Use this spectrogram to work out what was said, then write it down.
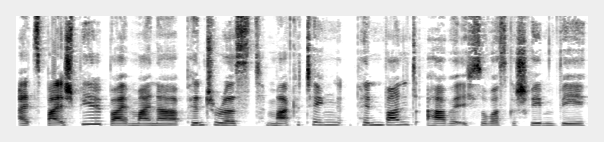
Als Beispiel bei meiner Pinterest Marketing Pinwand habe ich sowas geschrieben wie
